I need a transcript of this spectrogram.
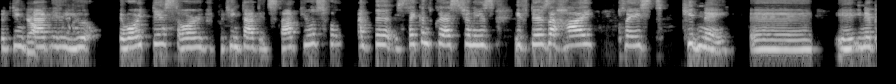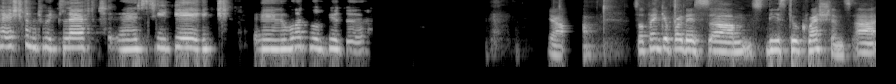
you think yeah. that you avoid this, or you think that it's not useful? And the second question is, if there's a high placed kidney uh, in a patient with left uh, CDH, uh, what would you do? Yeah. So thank you for this um, these two questions uh,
